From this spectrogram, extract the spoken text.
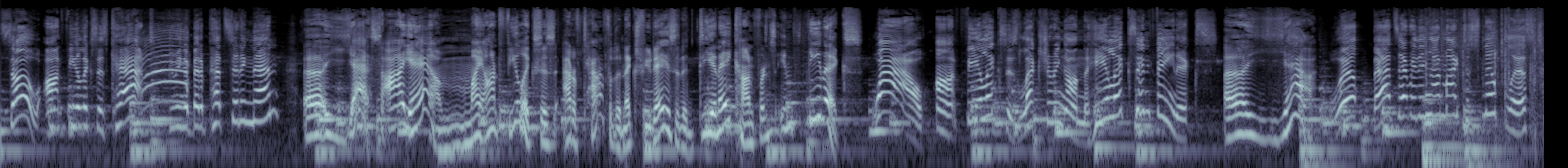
So, Aunt Felix's cat. Doing a bit of pet sitting then? Uh, yes, I am. My Aunt Felix is out of town for the next few days at a DNA conference in Phoenix. Wow! Aunt Felix is lecturing on the helix in Phoenix. Uh, yeah. Well, that's everything on my to snoop list.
